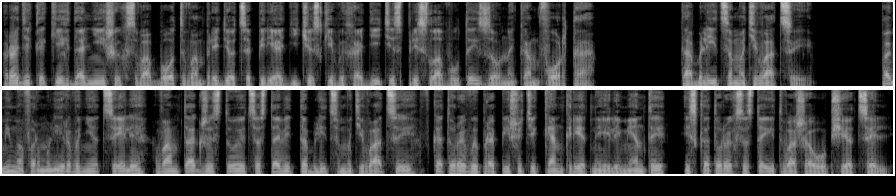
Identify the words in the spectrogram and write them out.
ради каких дальнейших свобод вам придется периодически выходить из пресловутой зоны комфорта. Таблица мотивации. Помимо формулирования цели, вам также стоит составить таблицу мотивации, в которой вы пропишете конкретные элементы, из которых состоит ваша общая цель.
